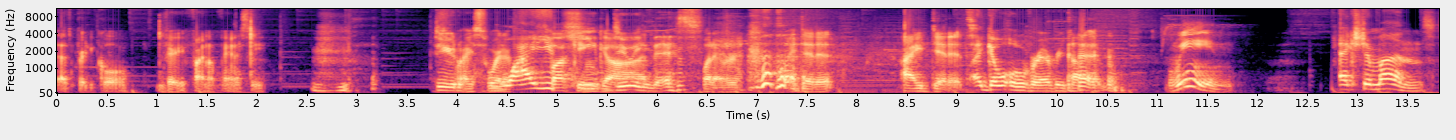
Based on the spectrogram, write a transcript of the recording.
That's pretty cool. Very Final Fantasy. Dude, I swear to why you fucking keep God. doing this? Whatever. I did it. I did it. I go over every time. Ween. Extra muns.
